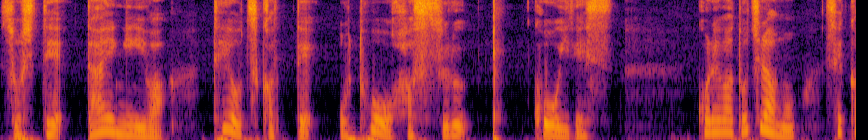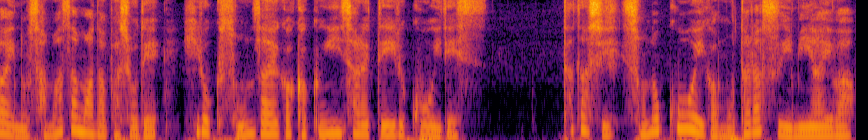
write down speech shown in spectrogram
そして第二には手を使って音を発する行為です。これはどちらも世界の様々な場所で広く存在が確認されている行為です。ただし、その行為がもたらす意味合いは、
